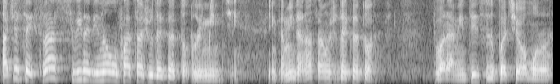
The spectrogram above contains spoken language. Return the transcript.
Acest extras vine din nou în fața judecătorului minții, fiindcă mintea noastră are un judecător. Vă reamintiți, după ce omul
